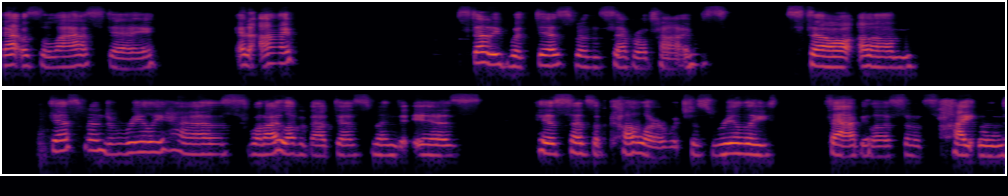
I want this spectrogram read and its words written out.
That was the last day. And I studied with Desmond several times. So um, Desmond really has, what I love about Desmond is his sense of color, which is really fabulous and it's heightened.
